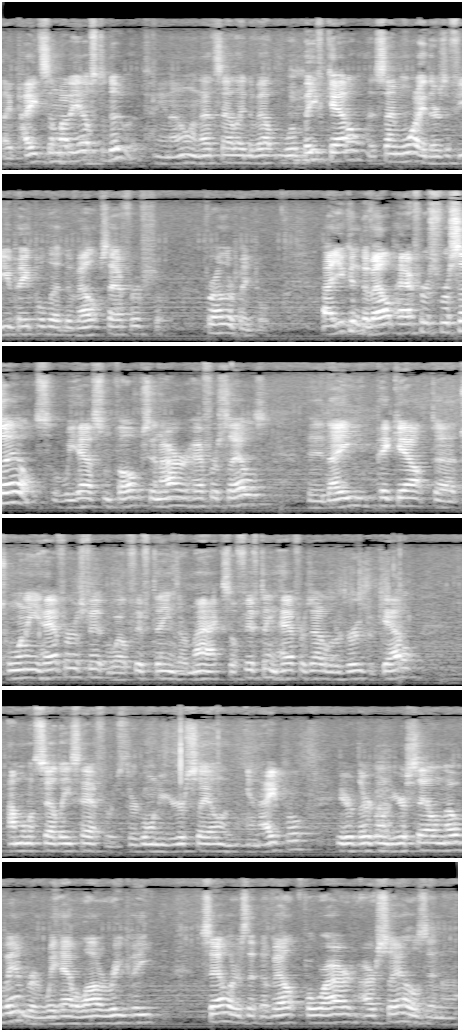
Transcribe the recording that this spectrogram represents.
they paid somebody else to do it, you know, and that's how they develop. Well, beef cattle, the same way. There's a few people that develop heifers for, for other people. Uh, you can develop heifers for sales. We have some folks in our heifer sales. uh, They pick out uh, 20 heifers, well, 15 is their max, so 15 heifers out of their group of cattle. I'm going to sell these heifers. They're going to your sale in, in April. You're, they're going to your sale in November, and we have a lot of repeat sellers that develop for our, our sales in, uh,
